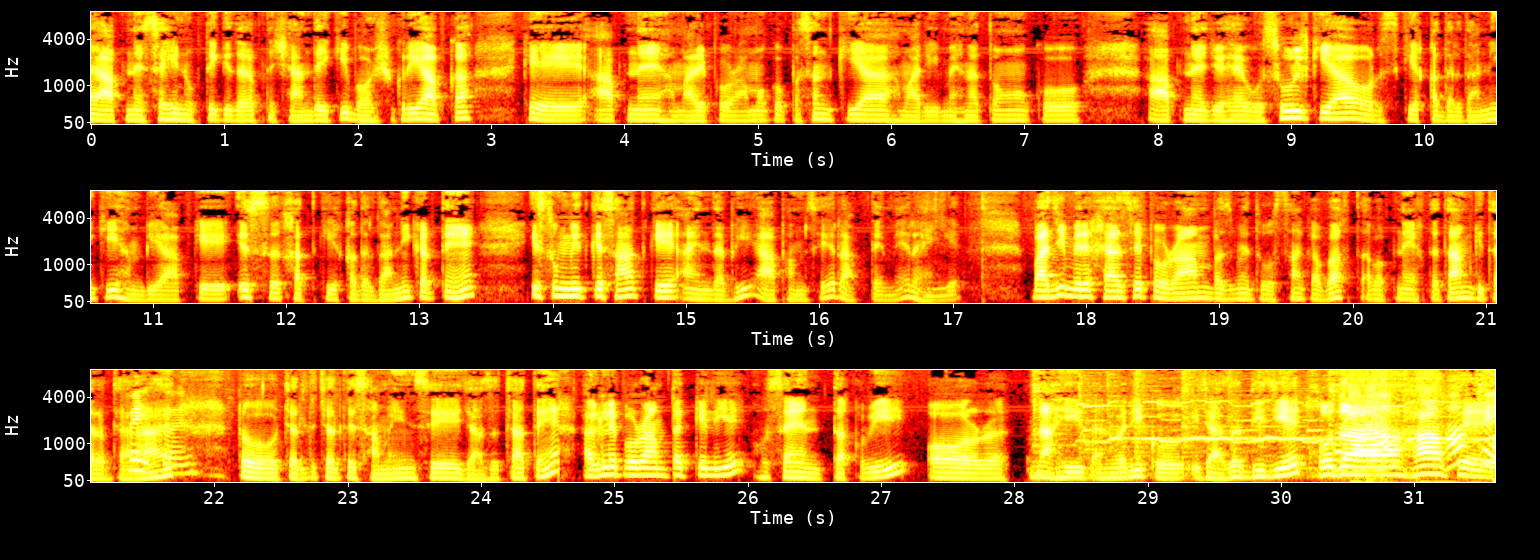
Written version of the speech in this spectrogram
آپ نے صحیح نقطے کی طرف نشاندہی کی۔ بہت شکریہ آپ کا کہ آپ نے ہمارے پروگراموں کو پسند کیا، ہماری محنتوں کو آپ نے جو ہے وصول کیا اور اس کی قدردانی کی۔ ہم بھی آپ کے اس خط کی قدردانی کرتے ہیں۔ اس امید کے ساتھ کہ آئندہ بھی آپ ہم سے رابطے میں رہیں گے۔ باجی میرے خیال سے پروگرام بزم دوستاں کا وقت اب اپنے اختتام کی طرف جا رہا ہے۔ تو چلتے چلتے سامعین سے اجازت چاہتے ہیں۔ اگلے پروگرام تک کے لیے حسین تقوی اور ناہید انوری کو اجازت دیجیے خدا حافظ۔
